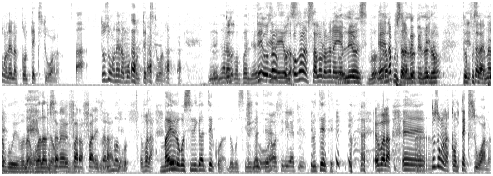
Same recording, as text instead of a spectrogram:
on a un contexte. Tout on a un contexte Mm. Eh, oza na salon na eh, nga na yanapusana mpe pembenafarafara ezalabayilo kosilika te kua dokosilika telute te voilà tozonga na contexte wana.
